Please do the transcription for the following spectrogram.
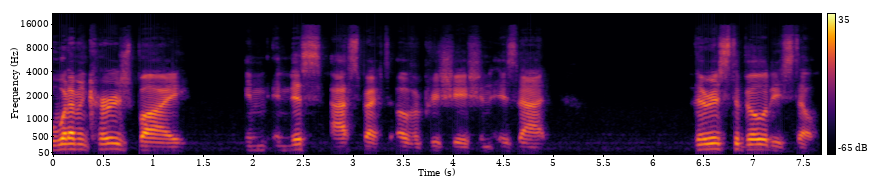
But what I'm encouraged by in, in this aspect of appreciation is that there is stability still.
